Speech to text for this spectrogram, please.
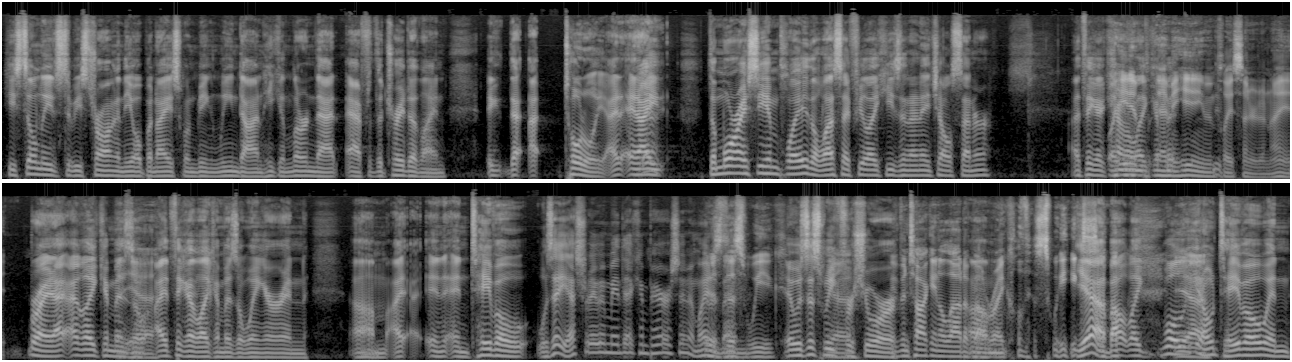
He still needs to be strong in the open ice when being leaned on. He can learn that after the trade deadline. It- that, I- totally. I, and I, the more I see him play, the less I feel like he's an NHL center. I think I kind of like him. I mean, he didn't even play center tonight. Right. I, I like him as Yeah. a. I think I like him as a winger, and um, I and and Teuvo was that yesterday we made that comparison. It might It was have been this week. It was this week Yeah. for sure. We've been talking a lot about Um, Reichel this week. yeah, so- about like well, Yeah. you know, Teuvo and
